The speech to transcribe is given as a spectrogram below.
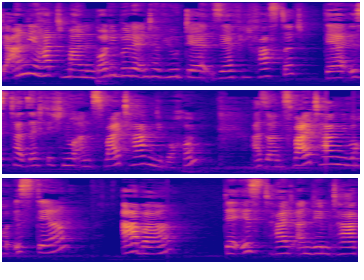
Der Andi hat mal einen Bodybuilder interviewt, der sehr viel fastet. Der isst tatsächlich nur an zwei Tagen die Woche. Also an zwei Tagen die Woche isst der, aber der isst halt an dem Tag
